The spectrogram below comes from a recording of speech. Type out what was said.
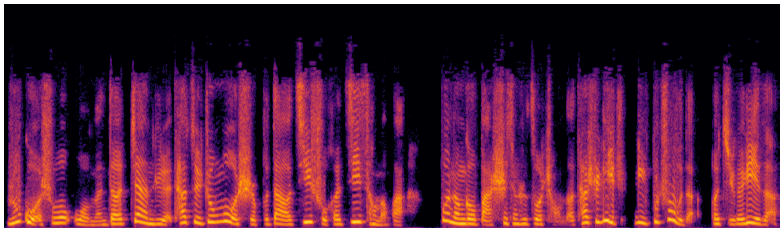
如果说我们的战略它最终落实不到基础和基层的话，不能够把事情是做成的，它是立立不住的。我举个例子，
